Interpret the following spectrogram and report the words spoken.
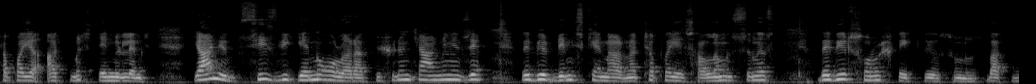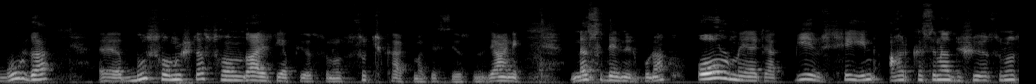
çapaya atmış demirlemiş. Yani siz bir gemi olarak düşünün kendinizi ve bir deniz kenarına çapayı sallamışsınız ve bir sonuç bekliyorsunuz. Bak burada e, bu sonuçta sondaj yapıyorsunuz. Su çıkartmak istiyorsunuz. Yani nasıl denir buna? Olmayacak bir şeyin arkasına düşüyorsunuz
